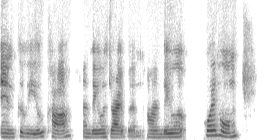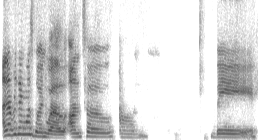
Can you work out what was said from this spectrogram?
in Khalil car and they was driving and they were going home and everything was going well until um they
